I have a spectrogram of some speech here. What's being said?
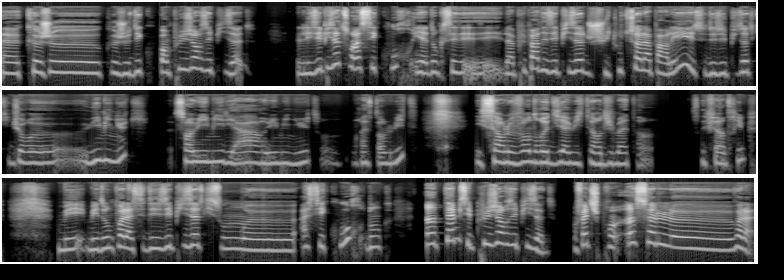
euh, que, je, que je découpe en plusieurs épisodes. Les épisodes sont assez courts. Il y a donc la plupart des épisodes, je suis toute seule à parler. Et c'est des épisodes qui durent 8 minutes. 108 milliards, 8 minutes, on reste dans le 8. Il sort le vendredi à 8 h du matin. Ça fait un trip. Mais, mais donc voilà, c'est des épisodes qui sont euh, assez courts. Donc un thème, c'est plusieurs épisodes. En fait, je prends un seul. Euh, voilà,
